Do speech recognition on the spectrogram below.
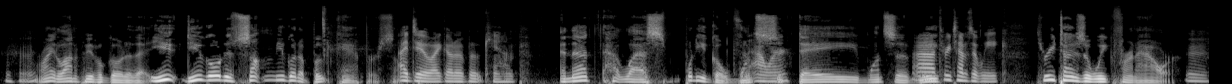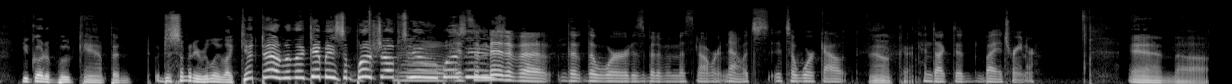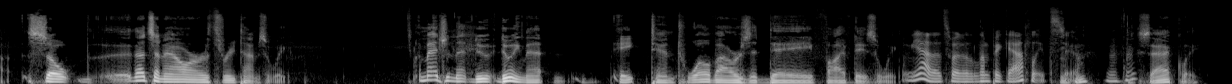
Mm-hmm. right? A lot of people go to that. You do you go to something? You go to boot camp or something, I do. I go to a boot camp and that lasts. What do you go an once a day, once a uh, week, three times a week. three times a week for an hour? Mm. You go to boot camp, and does somebody really like get down and then give me some push-ups, you Mm, it's a bit of a the the word is a bit of a misnomer. No, it's it's a workout Okay. conducted by a trainer. And uh, so th- that's an hour three times a week. Imagine that do, doing that 8, 10, 12 hours a day, five days a week. Yeah, that's what Olympic athletes do. Mm-hmm. Exactly.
